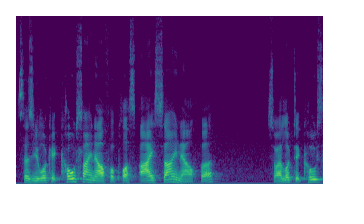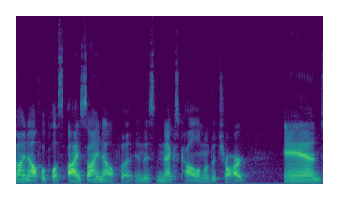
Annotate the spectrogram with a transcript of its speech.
says you look at cosine alpha plus i sine alpha. So I looked at cosine alpha plus i sine alpha in this next column of the chart. And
